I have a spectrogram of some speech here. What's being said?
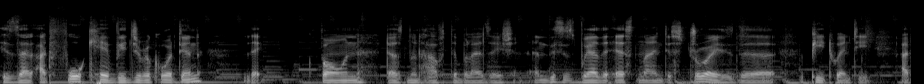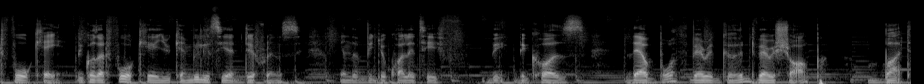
is that at 4K video recording, the phone does not have stabilization. And this is where the S9 destroys the P20 at 4K. Because at 4K, you can really see a difference in the video quality because they are both very good, very sharp, but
